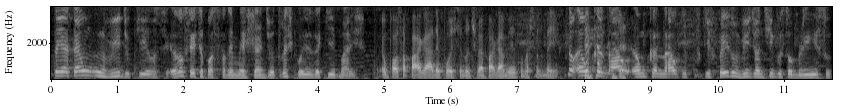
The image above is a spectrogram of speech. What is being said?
tem até um, um vídeo que eu não, sei, eu não sei se eu posso fazer merchan de outras coisas aqui, mas Eu posso apagar depois se não tiver pagamento, mas tudo bem. Não, é um canal, é um canal que, que fez um vídeo antigo sobre isso,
